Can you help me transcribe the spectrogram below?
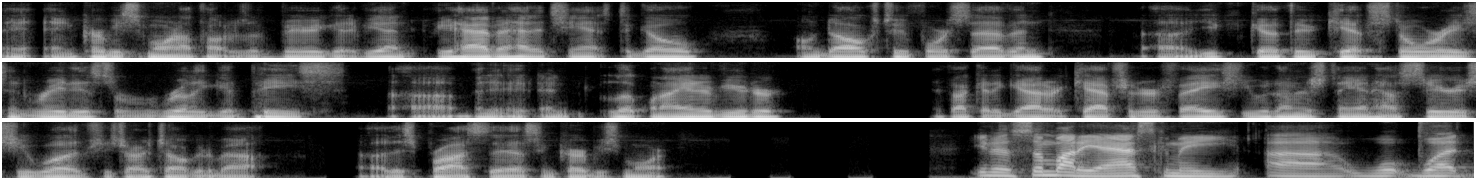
and, and, Kirby Smart, I thought was a very good. If you if you haven't had a chance to go on Dawgs two four seven, uh, you could go through Kip's stories and read it. It's a really good piece. Uh, and, and look, when I interviewed her, if I could have got her, captured her face, you would understand how serious she was. She started talking about uh, this process and Kirby Smart. You know, somebody asked me uh, what, what,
